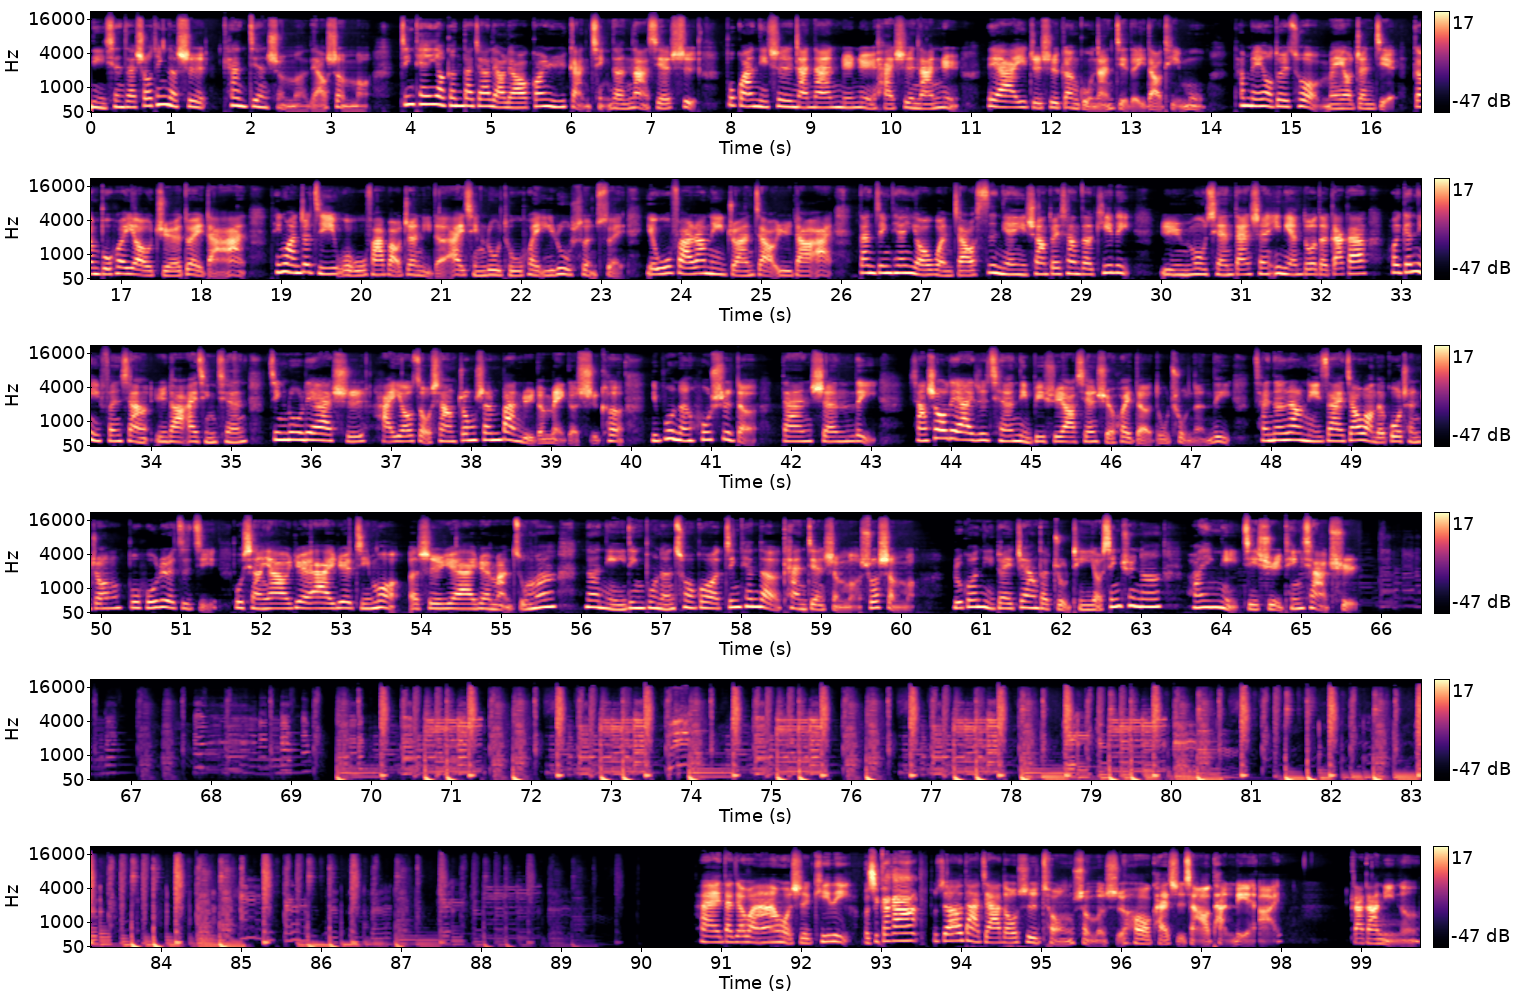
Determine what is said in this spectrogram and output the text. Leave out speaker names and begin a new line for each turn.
你现在收听的是《看见什么聊什么》，今天要跟大家聊聊关于感情的那些事。不管你是男男女女还是男女，恋爱一直是亘古难解的一道题目。它没有对错，没有正解，更不会有绝对答案。听完这集，我无法保证你的爱情路途会一路顺遂，也无法让你转角遇到爱。但今天有稳交四年以上对象的 Keely。与目前单身一年多的嘎嘎，会跟你分享遇到爱情前、进入恋爱时，还有走向终身伴侣的每个时刻，你不能忽视的单身力。享受恋爱之前，你必须要先学会的独处能力，才能让你在交往的过程中不忽略自己，不想要越爱越寂寞，而是越爱越满足吗？那你一定不能错过今天的看见什么说什么。如果你对这样的主题有兴趣呢，欢迎你继续听下去。嗨，大家晚安，我是 Kili，
我是嘎嘎。
不知道大家都是从什么时候开始想要谈恋爱？嘎嘎，你呢？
